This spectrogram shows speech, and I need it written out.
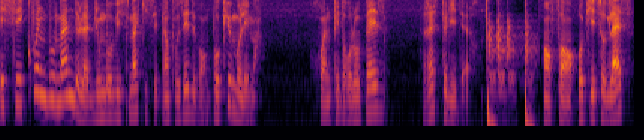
et c'est Quen Bouman de la Jumbo Visma qui s'est imposé devant Bokyo Molema. Juan Pedro Lopez reste leader. Enfin, en hockey sur glace,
